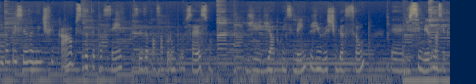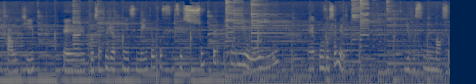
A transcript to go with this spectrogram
Então precisa identificar, precisa ter paciência, precisa passar por um processo de, de autoconhecimento, de investigação é, de si mesma. Eu sempre falo que é, o processo de autoconhecimento é você ser super curioso é, com você mesmo de você, nossa,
